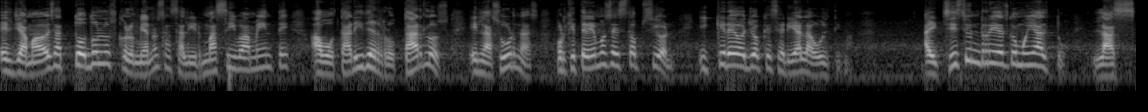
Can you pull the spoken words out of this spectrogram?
el llamado es a todos los colombianos a salir masivamente a votar y derrotarlos en las urnas. Porque tenemos esta opción y creo yo que sería la última. Existe un riesgo muy alto las,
